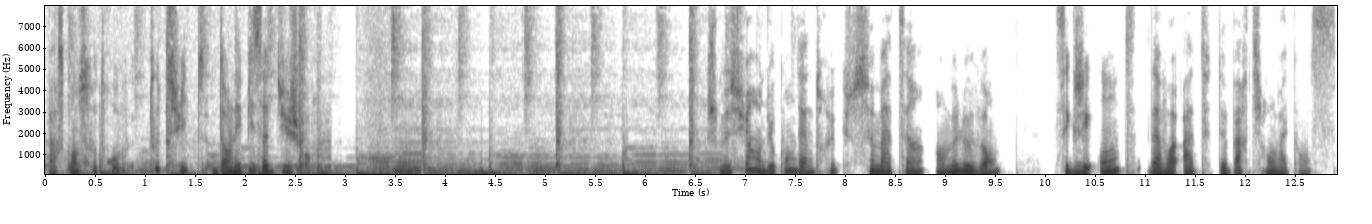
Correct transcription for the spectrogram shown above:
Parce qu'on se retrouve tout de suite dans l'épisode du jour. Je me suis rendu compte d'un truc ce matin en me levant, c'est que j'ai honte d'avoir hâte de partir en vacances.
